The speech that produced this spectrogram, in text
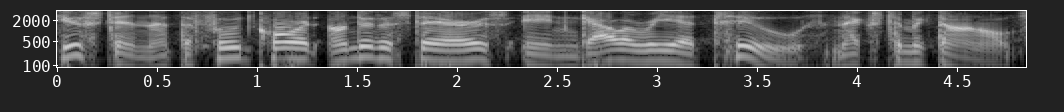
Houston at the food court under the stairs in Galleria 2 next to McDonald's.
